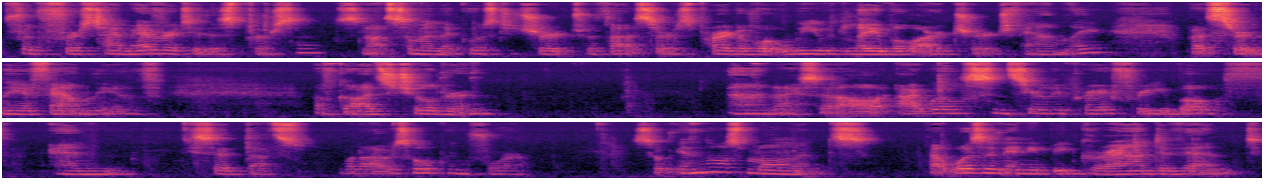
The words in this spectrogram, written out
for the first time ever to this person, it's not someone that goes to church with us or is part of what we would label our church family, but certainly a family of, of God's children. And I said, I'll, I will sincerely pray for you both. And he said, That's what I was hoping for. So, in those moments, that wasn't any big grand event.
